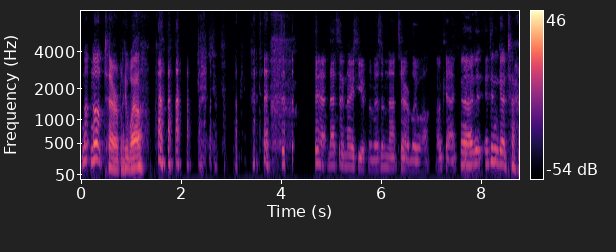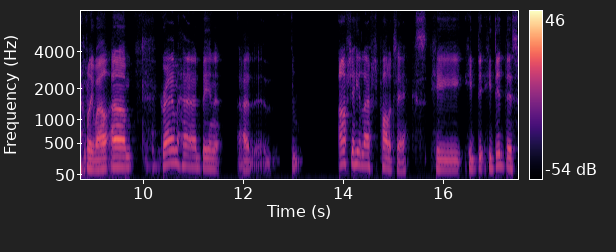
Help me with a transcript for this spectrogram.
Not not terribly well. Yeah, that's a nice euphemism. Not terribly well. Okay. No, it, it didn't go terribly well. Um, Graham had been uh, after he left politics. He he did he did this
